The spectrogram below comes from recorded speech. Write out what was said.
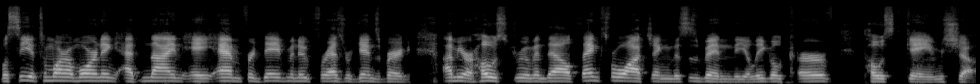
We'll see you tomorrow morning at 9 a.m. For Dave Manuk, for Ezra Ginsburg, I'm your host, Drew Mandel. Thanks for watching. This has been the Illegal Curve post game show.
